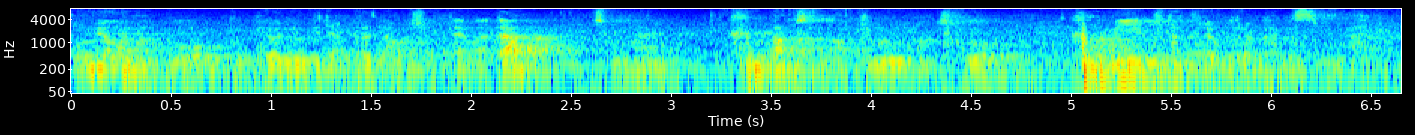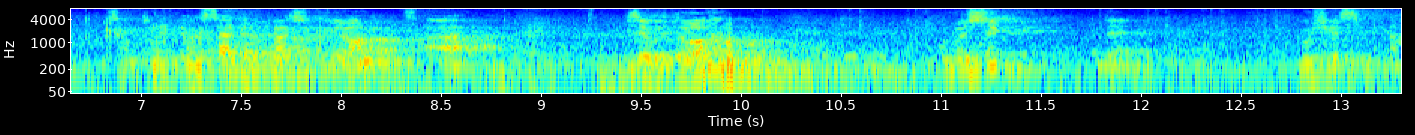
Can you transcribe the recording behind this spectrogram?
호명을 하고 또 배우님들이 앞으로 나오실 때마다 정말 큰 박수, 아낌없는 박수, 감히 부탁드려보도록 하겠습니다. 자, 좀 양살들 빠지고요. 자, 이제부터 한 분씩, 네, 모시겠습니다.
